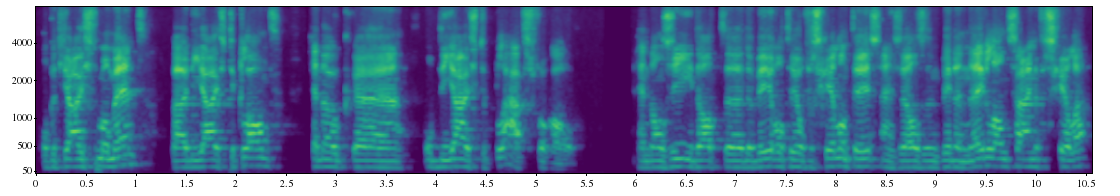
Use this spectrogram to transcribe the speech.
op het juiste moment, bij de juiste klant en ook op de juiste plaats vooral. En dan zie je dat de wereld heel verschillend is en zelfs binnen Nederland zijn er verschillen.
